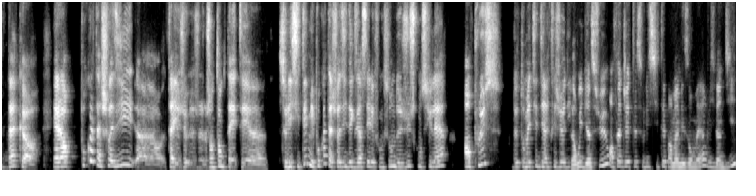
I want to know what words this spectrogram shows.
D'accord. Et alors, pourquoi tu as choisi, j'entends que tu as été euh, sollicité, mais pourquoi tu as choisi d'exercer les fonctions de juge consulaire en plus de ton métier de directrice juridique? Alors oui, bien sûr. En fait, j'ai été sollicitée par ma maison mère, Vivendi,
